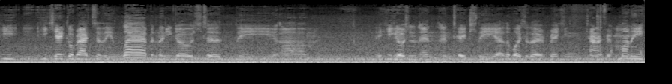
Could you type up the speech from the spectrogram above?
he he can't go back to the lab and then he goes to the um, he goes and, and, and takes the uh, the place where they're making counterfeit money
